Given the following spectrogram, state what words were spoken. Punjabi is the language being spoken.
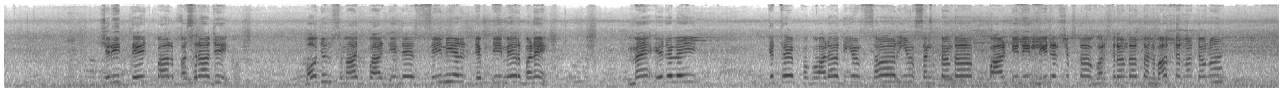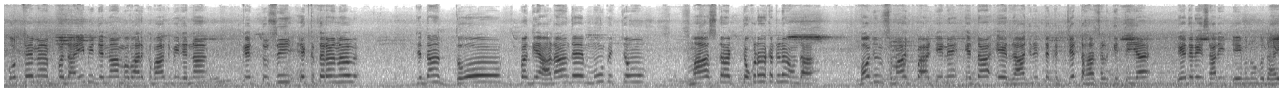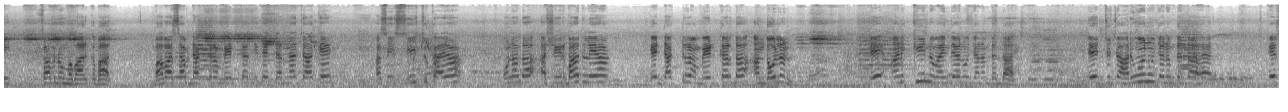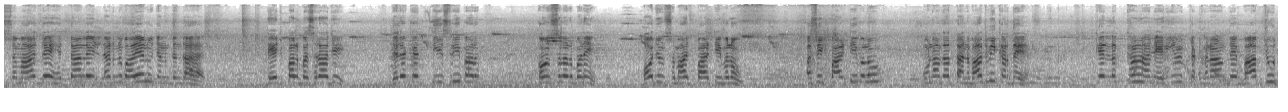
ਸ਼੍ਰੀ ਤੇਜਪਾਲ ਬਸਰਾ ਜੀ ਬਹੁਜਨ ਸਮਾਜ ਪਾਰਟੀ ਦੇ ਸੀਨੀਅਰ ਡਿਪਟੀ ਮੇਅਰ ਬਣੇ। ਮੈਂ ਇਹਦੇ ਲਈ ਜਿੱਥੇ ਫਗਵਾੜਾ ਦੀਆਂ ਸਾਰੀਆਂ ਸੰਗਤਾਂ ਦਾ, ਪਾਰਟੀ ਦੀ ਲੀਡਰਸ਼ਿਪ ਦਾ ਵਰਕਰਾਂ ਦਾ ਧੰਨਵਾਦ ਕਰਨਾ ਚਾਹੁੰਦਾ ਉੱਥੇ ਮੈਂ ਵਧਾਈ ਵੀ ਦਿੰਨਾ, ਮੁਬਾਰਕਬਾਦ ਵੀ ਦਿੰਨਾ ਕਿ ਤੁਸੀਂ ਇੱਕ ਤਰ੍ਹਾਂ ਨਾਲ ਜਿੱਦਾਂ ਦੋ ਬਗਿਆੜਾਂ ਦੇ ਮੂੰਹ ਵਿੱਚੋਂ ਮਾਸ ਦਾ ਟੁਕੜਾ ਕੱਢਣਾ ਹੁੰਦਾ, ਬਹੁਜਨ ਸਮਾਜ ਪਾਰਟੀ ਨੇ ਇਦਾਂ ਇਹ ਰਾਜਨੀਤਿਕ ਜਿੱਤ ਹਾਸਲ ਕੀਤੀ ਹੈ ਇਹਦੇ ਲਈ ਸਾਰੀ ਟੀਮ ਨੂੰ ਵਧਾਈ ਸਭ ਨੂੰ ਮੁਬਾਰਕਬਾਦ। ਬਾਬਾ ਸਾਹਿਬ ਡਾਕਟਰ ਅੰਬੇਡਕਰ ਜੀ ਦੇ ਚਰਨਾਂ 'ਚ ਆ ਕੇ ਅਸੀਂ ਸੀਸ ਝੁਕਾਇਆ, ਉਹਨਾਂ ਦਾ ਆਸ਼ੀਰਵਾਦ ਲਿਆ ਕਿ ਡਾਕਟਰ ਅੰਬੇਡਕਰ ਦਾ ਅੰਦੋਲਨ ਇਹ ਅਣਖੀ ਨੁਮਾਇੰਦਿਆਂ ਨੂੰ ਜਨਮ ਦਿੰਦਾ ਹੈ, ਇਹ ਜੁਝਾਰੂਆਂ ਨੂੰ ਜਨਮ ਦਿੰਦਾ ਹੈ, ਇਹ ਸਮਾਜ ਦੇ ਹਿੱਤਾਂ ਲਈ ਲੜਨ ਵਾਲਿਆਂ ਨੂੰ ਜਨਮ ਦਿੰਦਾ ਹੈ। ਤੇਜਪਾਲ ਬਸਰਾ ਜੀ, ਜਿਹੜੇ ਕਿ ਤੀਸਰੀ ਵਾਰ ਕੌਂਸਲਰ ਬਣੇ ਬਹੁਜਨ ਸਮਾਜ ਪਾਰਟੀ ਵੱਲੋਂ ਅਸੀਂ ਪਾਰਟੀ ਵੱਲੋਂ ਉਹਨਾਂ ਦਾ ਧੰਨਵਾਦ ਵੀ ਕਰਦੇ ਹਾਂ ਕਿ ਲੱਖਾਂ ਹਨੇਰੀਆਂ ਝੱਖੜਾਂ ਦੇ ਬਾਵਜੂਦ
